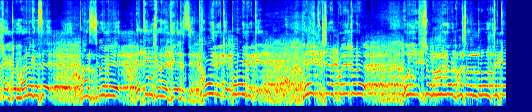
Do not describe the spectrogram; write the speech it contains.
সম্পর্কে একজন মারা গেছে, তার ছেলে মেয়ে এতিমখানায় দিয়ে দিছে। খাওয়াইবে কে, পড়াইবে কে? এই দেশের প্রয়োজনে উনিশশো বাহান্নর ভাষা আন্দোলন থেকে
